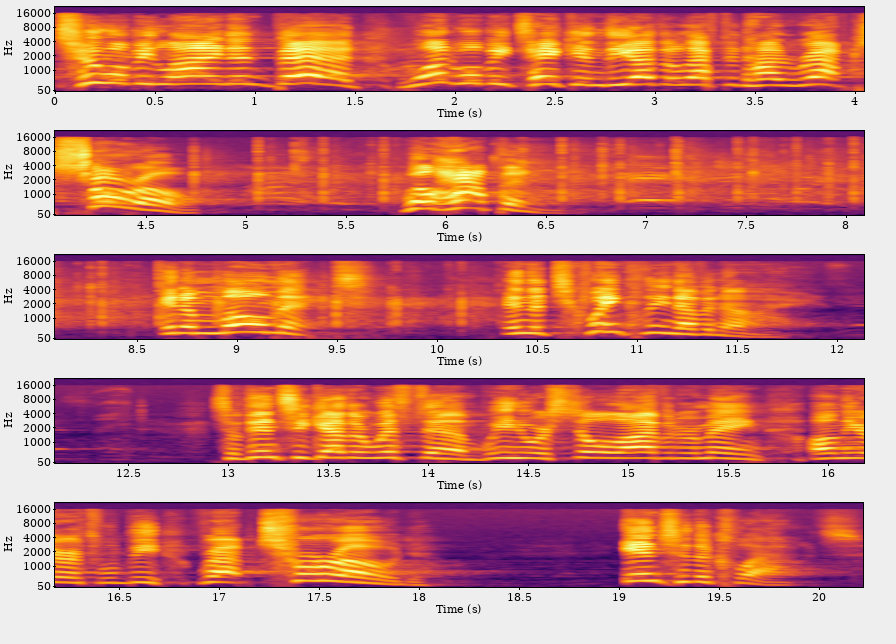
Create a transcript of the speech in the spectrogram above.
Two will be lying in bed, one will be taken, the other left behind. Rapturo will happen in a moment, in the twinkling of an eye. So then, together with them, we who are still alive and remain on the earth will be rapturoed into the clouds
